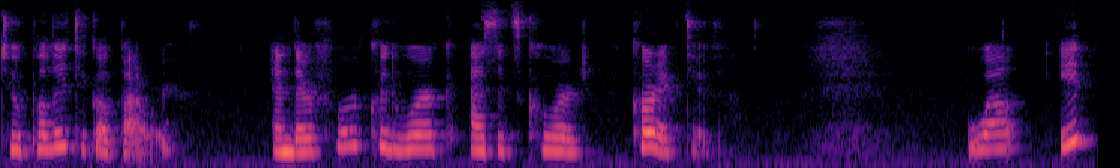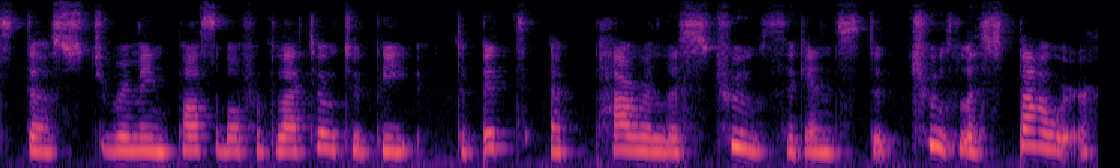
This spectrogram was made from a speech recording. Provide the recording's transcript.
to political power, and therefore could work as its corrective. While it does remain possible for Plato to, be, to pit a powerless truth against a truthless power,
